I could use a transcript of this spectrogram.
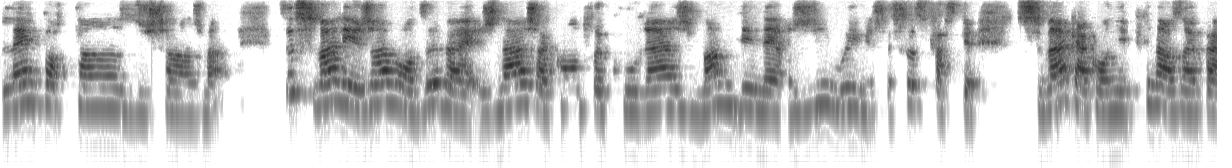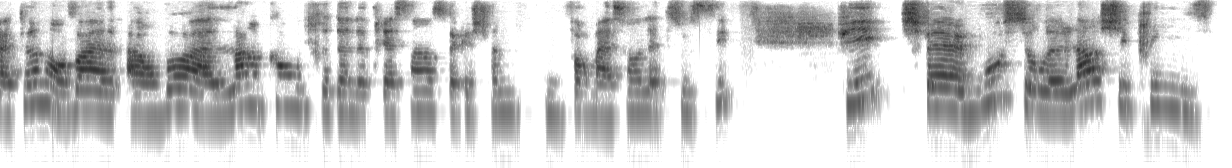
l'importance du changement. Tu sais, souvent les gens vont dire ben je nage à contre-courant, je manque d'énergie. Oui, mais c'est ça, c'est parce que souvent quand on est pris dans un pattern, on va à, on va à l'encontre de notre essence. Fait que je fais une formation là-dessus aussi. Puis, je fais un bout sur le lâcher prise.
